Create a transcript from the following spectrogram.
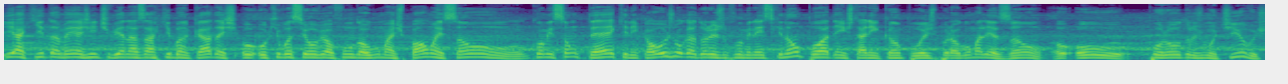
E aqui também a gente vê nas arquibancadas, o, o, que você ouve ao fundo, algumas palmas, são comissão técnica ou jogadores do Fluminense que não podem estar em campo hoje por alguma lesão ou, ou por outros motivos,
